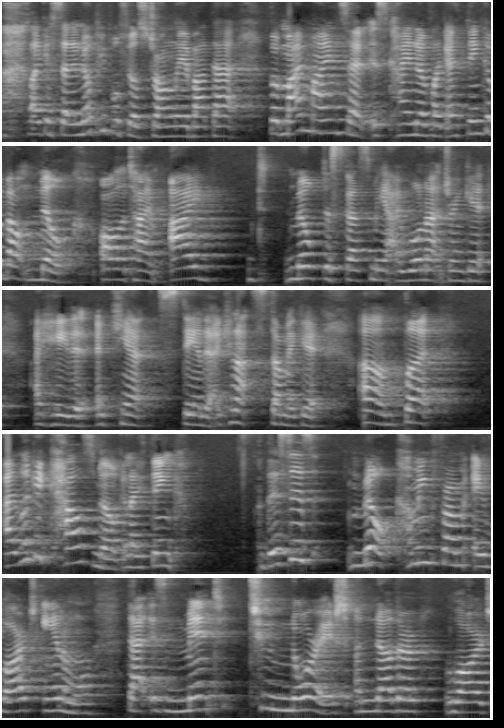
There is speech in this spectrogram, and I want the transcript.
like I said, I know people feel strongly about that, but my mindset is kind of like I think about milk all the time. I milk disgusts me. I will not drink it. I hate it. I can't stand it. I cannot stomach it. Um, but I look at cow's milk and I think this is milk coming from a large animal that is meant to nourish another large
